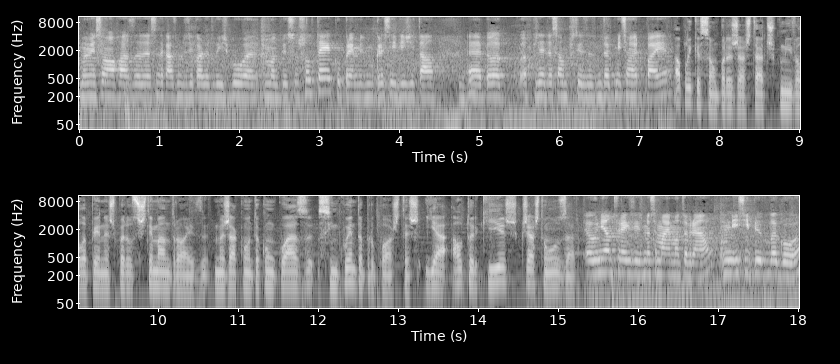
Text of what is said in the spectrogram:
uma menção honrosa da Santa Casa de Misericórdia de Lisboa, do Montepio Social Tech, o Prémio de Democracia Digital uhum. uh, pela representação portuguesa da Comissão Europeia. A aplicação para já está disponível apenas para o sistema Android, mas já conta com quase 50 propostas e há autarquias que já estão a usar. A União de Freguesias de Massamá e Montabrão, o município de Lagoa,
